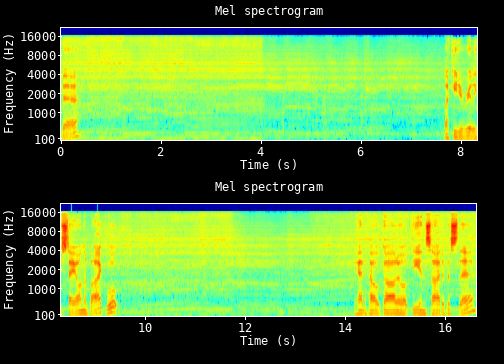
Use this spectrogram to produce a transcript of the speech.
there. Lucky to really stay on the bike. Whoop. We had Holgado up the inside of us there.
